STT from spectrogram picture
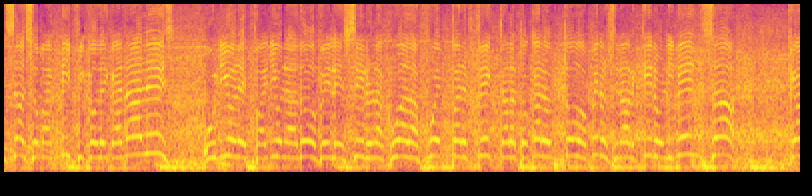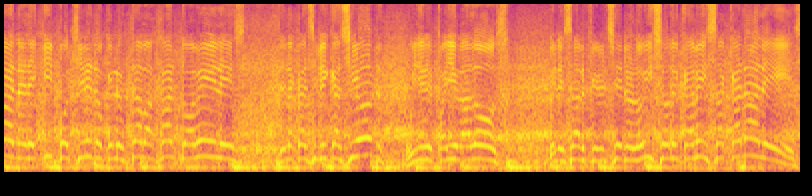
Pelotazo magnífico de Canales. Unión Española 2, Vélez 0. La jugada fue perfecta. La tocaron todos menos el arquero Limensa. Gana el equipo chileno que lo está bajando a Vélez de la clasificación. Unión Española 2, Vélez Arfiel 0. Lo hizo de cabeza Canales.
